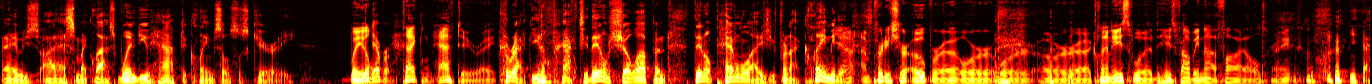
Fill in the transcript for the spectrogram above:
I was I asked my class, when do you have to claim Social Security? But you don't Never. technically have to, right? Correct. You don't have to. They don't show up and they don't penalize you for not claiming Yeah, it. I'm pretty sure Oprah or or or uh, Clint Eastwood, he's probably not filed, right? Yeah.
